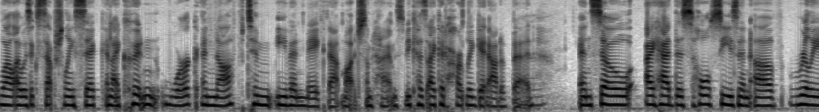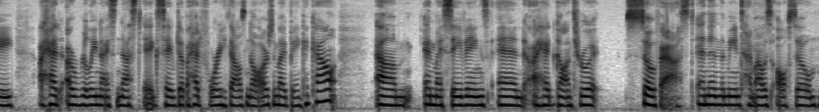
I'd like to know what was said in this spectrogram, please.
while I was exceptionally sick, and I couldn't work enough to even make that much sometimes because I could hardly get out of bed. And so I had this whole season of really, I had a really nice nest egg saved up. I had forty thousand dollars in my bank account um, and my savings, and I had gone through it so fast. And in the meantime, I was also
